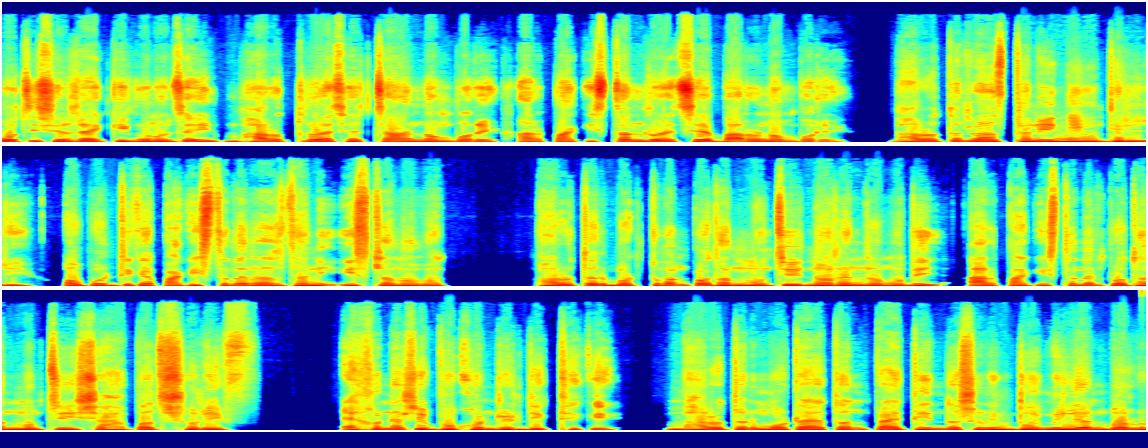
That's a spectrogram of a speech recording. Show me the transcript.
পঁচিশের র্যাঙ্কিং অনুযায়ী ভারত রয়েছে চার নম্বরে আর পাকিস্তান রয়েছে বারো নম্বরে। ভারতের রাজধানী নিউ দিল্লি, অপরদিকে পাকিস্তানের রাজধানী ইসলামাবাদ। ভারতের বর্তমান প্রধানমন্ত্রী নরেন্দ্র মোদী আর পাকিস্তানের প্রধানমন্ত্রী শাহবাজ শরীফ। এখন আসি ভূখণ্ডের দিক থেকে। ভারতের মোট আয়তন প্রায় তিন দশমিক দুই মিলিয়ন বর্গ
